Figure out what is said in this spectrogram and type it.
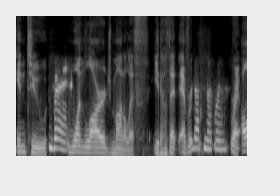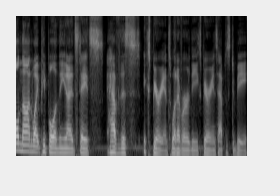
into Right. one large monolith. You know, that every. Definitely. Right. All non white people in the United States have this experience, whatever the experience happens to be.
